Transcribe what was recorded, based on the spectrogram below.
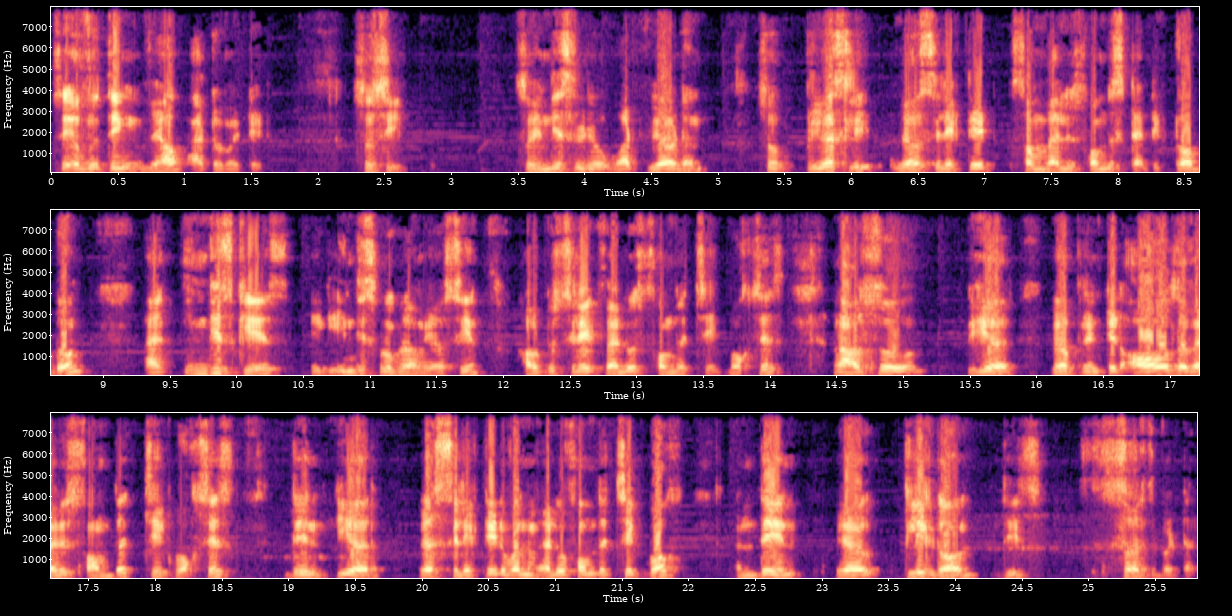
So everything we have automated. So see. So in this video what we have done so previously we have selected some values from the static drop down and in this case in this program we have seen how to select values from the checkboxes and also here we have printed all the values from the checkboxes then here we have selected one value from the checkbox and then we have clicked on this search button.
